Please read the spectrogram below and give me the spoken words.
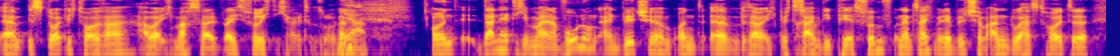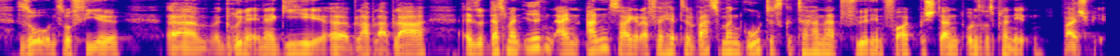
Ähm, ist deutlich teurer, aber ich mache es halt, weil ich es für richtig halte. So, ne? Ja. Und dann hätte ich in meiner Wohnung einen Bildschirm und ähm, sagen wir, ich betreibe die PS5 und dann zeigt mir der Bildschirm an, du hast heute so und so viel ähm, grüne Energie, äh, bla bla bla. Also, dass man irgendeinen Anzeiger dafür hätte, was man Gutes getan hat für den Fortbestand unseres Planeten. Beispiel.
